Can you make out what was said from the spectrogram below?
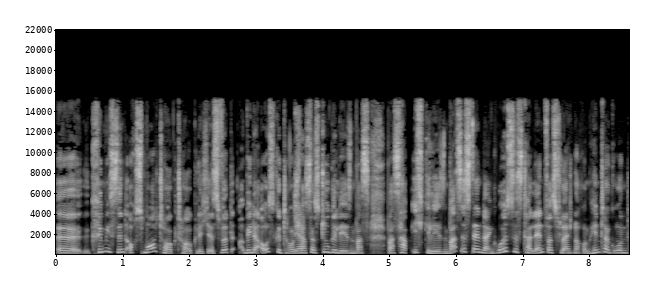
äh, Krimis sind auch Smalltalk-tauglich. Es wird wieder ausgetauscht. Ja. Was hast du gelesen? Was, was habe ich gelesen? Was ist denn dein größtes Talent, was vielleicht noch im Hintergrund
